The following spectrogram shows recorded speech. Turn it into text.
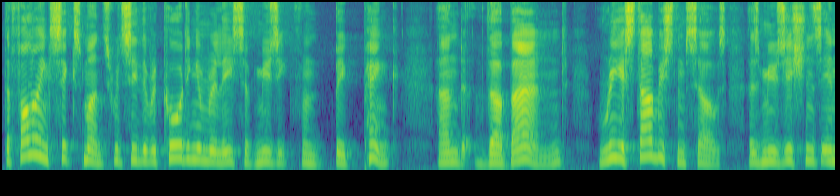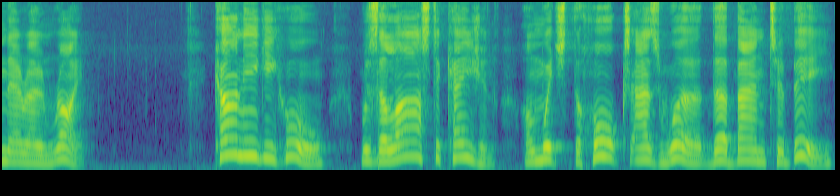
the following six months would see the recording and release of music from Big Pink and The Band re establish themselves as musicians in their own right. Carnegie Hall was the last occasion on which the Hawks, as were the band to be,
